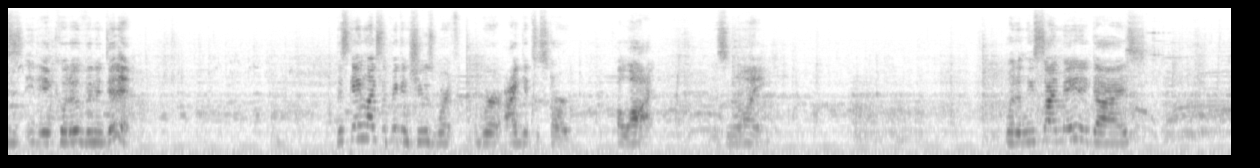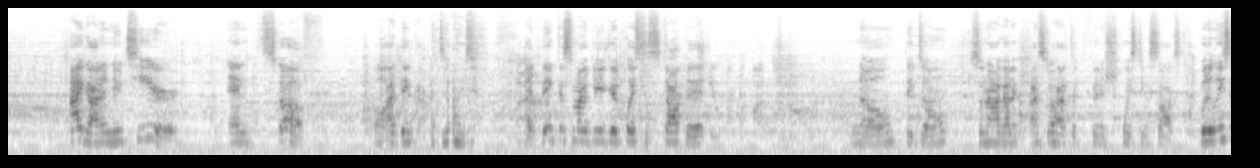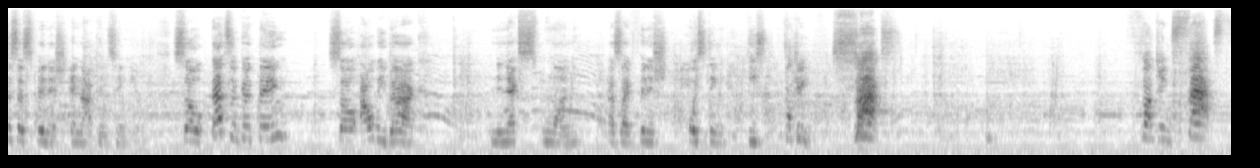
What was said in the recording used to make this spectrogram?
Times it, could have been and it didn't. This game likes to pick and choose where where I get to start a lot. And it's annoying. But at least I made it, guys. I got a new tier and stuff. Well, I think I, think this might be a good place to stop it. No, they don't. So now I gotta, I still have to finish hoisting socks. But at least it says finish and not continue. So that's a good thing. So I'll be back in the next one as I finish hoisting these fucking socks. Fucking socks.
